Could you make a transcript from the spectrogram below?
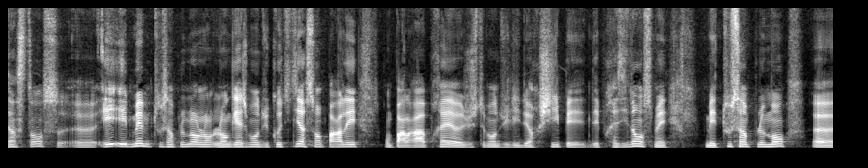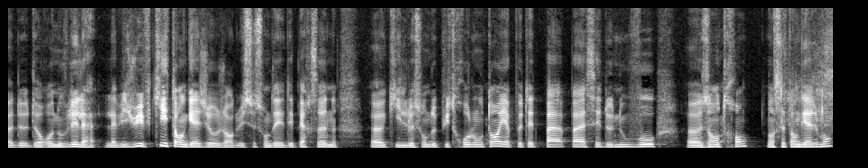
instances et, et, même tout simplement l'engagement du quotidien, sans parler, on parlera après justement du leadership et des présidences, mais, mais tout simplement de, renouveler la, vie juive. Qui est engagé aujourd'hui? Ce sont des, personnes qui le sont depuis trop longtemps. Il n'y a peut-être pas, pas de nouveaux entrants dans cet engagement?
